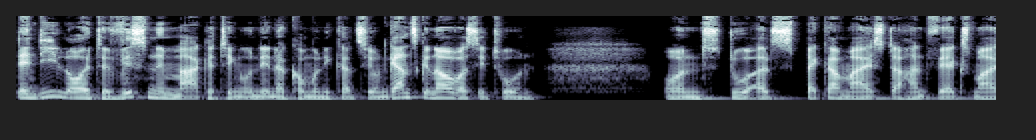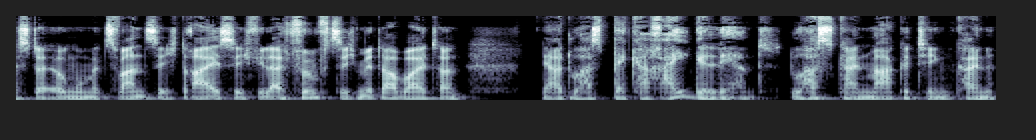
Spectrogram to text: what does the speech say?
Denn die Leute wissen im Marketing und in der Kommunikation ganz genau, was sie tun. Und du als Bäckermeister, Handwerksmeister irgendwo mit 20, 30, vielleicht 50 Mitarbeitern, ja, du hast Bäckerei gelernt. Du hast kein Marketing, keine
